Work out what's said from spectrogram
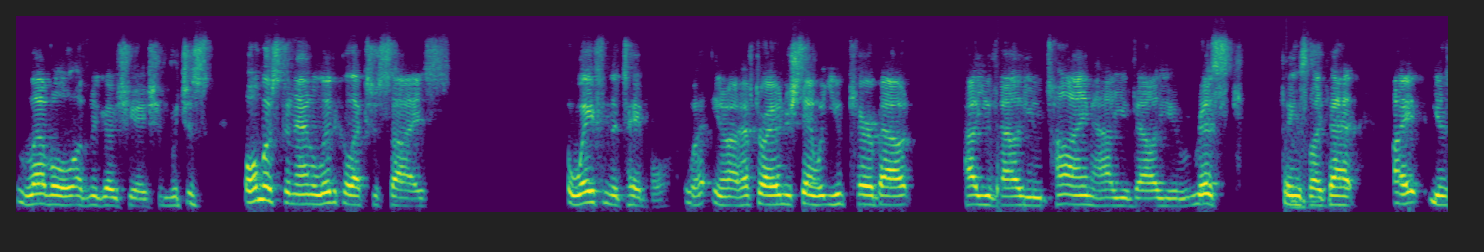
level of negotiation, which is almost an analytical exercise away from the table. What, you know, after I understand what you care about, how you value time, how you value risk, things like that, I, you know,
